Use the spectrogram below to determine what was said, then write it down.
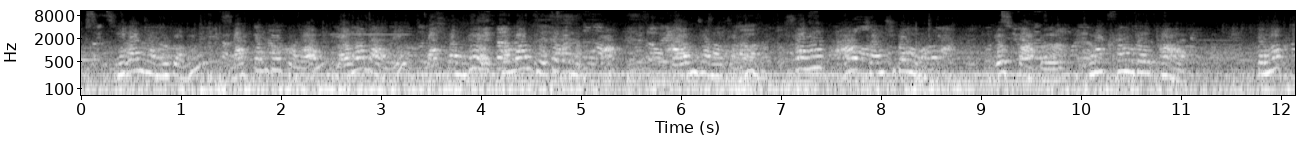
제가 이번 정류장은 낙성대 공원 영어마을 낙성대 공원 도서관입니다. 다음 정류장은 서울과학전시관입니다. This stop 낙성대 Park. The next.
